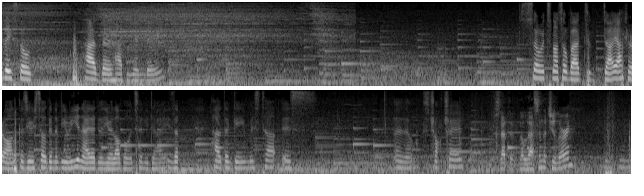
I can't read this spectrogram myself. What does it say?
They still had their happy ending. So it's not so bad to die after all, because you're still gonna be reunited with your loved ones when you die. Is that how the game is is I don't know structured? Is that the, the lesson that you learned? Mm-hmm.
